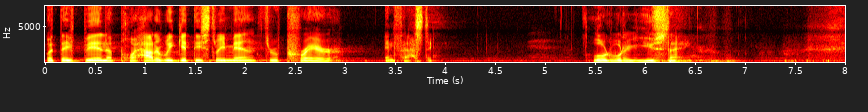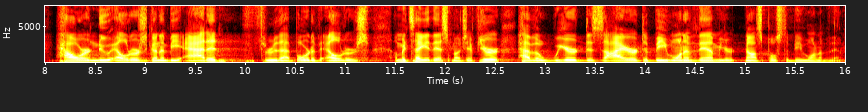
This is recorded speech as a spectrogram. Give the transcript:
but they've been a point. How did we get these three men? Through prayer and fasting. Lord, what are you saying? How are new elders going to be added? Through that board of elders. Let me tell you this much. If you have a weird desire to be one of them, you're not supposed to be one of them.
